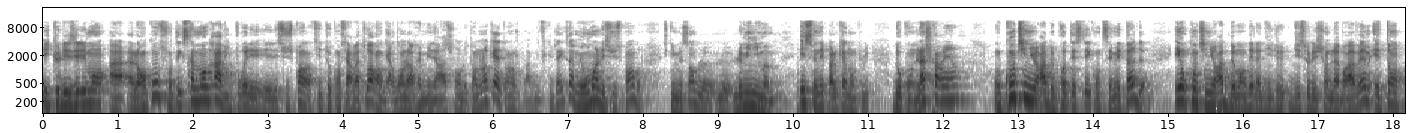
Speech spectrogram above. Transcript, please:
et que les éléments à, leur encontre sont extrêmement graves. Ils pourraient les, suspendre à titre conservatoire en gardant leur rémunération le temps de l'enquête. Hein, je ne vais pas discuter avec ça, mais au moins les suspendre, ce qui me semble le, minimum. Et ce n'est pas le cas non plus. Donc on ne lâchera rien, on continuera de protester contre ces méthodes et on continuera de demander la dissolution de la Bravem, étant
